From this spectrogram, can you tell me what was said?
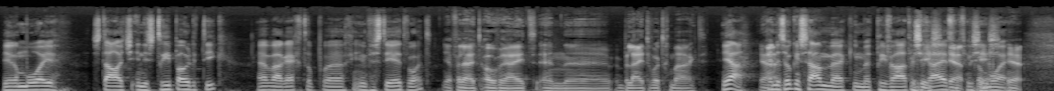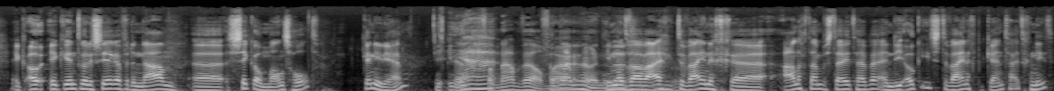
Weer een mooi staaltje industriepolitiek. hè, waar echt op eh, geïnvesteerd wordt. Ja, vanuit overheid en eh, beleid wordt gemaakt. Ja, Ja. en dus ook in samenwerking met private bedrijven. ja, vind ik wel mooi. Ja. Ik, oh, ik introduceer even de naam eh Sikko Mansholt. Kennen jullie hem? Ja, van naam wel. van maar naam wel. Iemand waar we eigenlijk te weinig aandacht aan besteed hebben en die ook iets te weinig bekendheid geniet.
